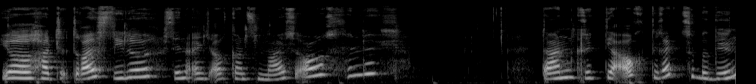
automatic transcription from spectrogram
ja, hat drei Stile, sehen eigentlich auch ganz nice aus, finde ich. Dann kriegt ihr auch direkt zu Beginn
